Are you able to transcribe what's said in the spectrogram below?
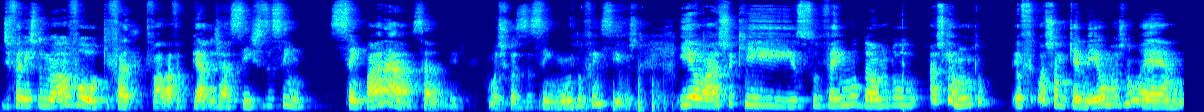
Diferente do meu avô, que fa- falava piadas racistas, assim, sem parar, sabe? Umas coisas, assim, muito ofensivas. E eu acho que isso vem mudando. Acho que é muito. Eu fico achando que é meu, mas não é.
